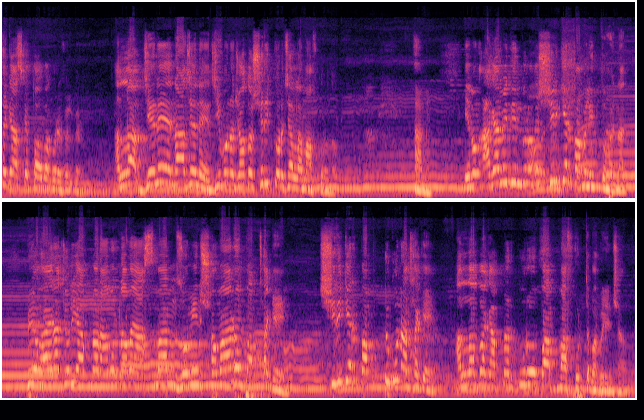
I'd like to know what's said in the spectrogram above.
থেকে আজকে তওবা করে ফেলবেন। আল্লাহ জেনে না জেনে জীবনে যত শিরিক করেছে আল্লাহ মাফ করে দাও। আমি এবং আগামী দিনগুলোতে শিরকের পাপে লিপ্ত হয় না। প্রিয় ভাইরা, যদি আপনার আমল নামে আসমান, জমিন সমানও পাপ থাকে, শিরিকের পাপটুকু না থাকে, আল্লাহ পাক আপনার পুরো পাপ মাফ করতে পারবেন ইনশাআল্লাহ।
